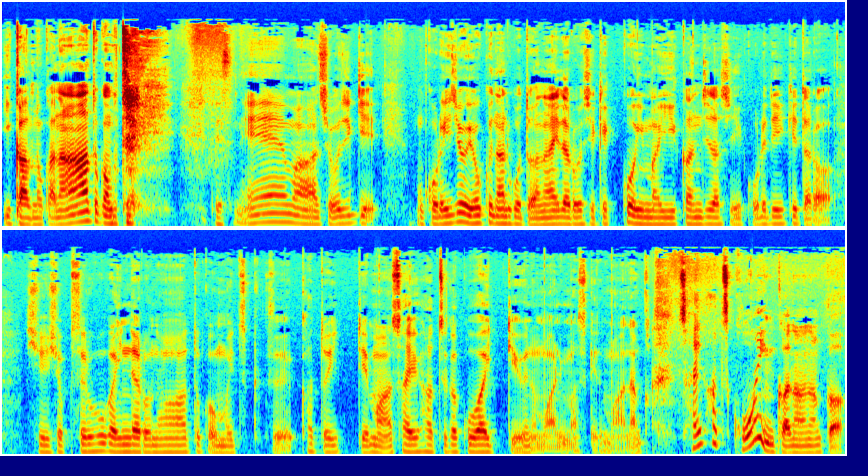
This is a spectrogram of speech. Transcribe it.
いかんのかなとか思ってですね。まあ正直もうこれ以上良くなることはないだろうし結構今いい感じだしこれでいけたら就職する方がいいんだろうなとか思いつつかといってまあ再発が怖いっていうのもありますけどまあなんか再発怖いんかななんか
